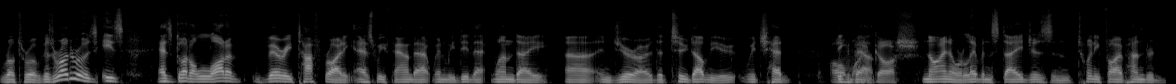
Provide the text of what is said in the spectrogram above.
Rotorua because Rotorua is, is has got a lot of very tough riding, as we found out when we did that one day uh, enduro, the two W, which had oh think my about gosh, nine or eleven stages and twenty five hundred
